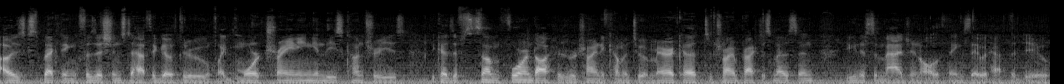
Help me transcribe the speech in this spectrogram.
I was expecting physicians to have to go through like more training in these countries because if some foreign doctors were trying to come into America to try and practice medicine, you can just imagine all the things they would have to do.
